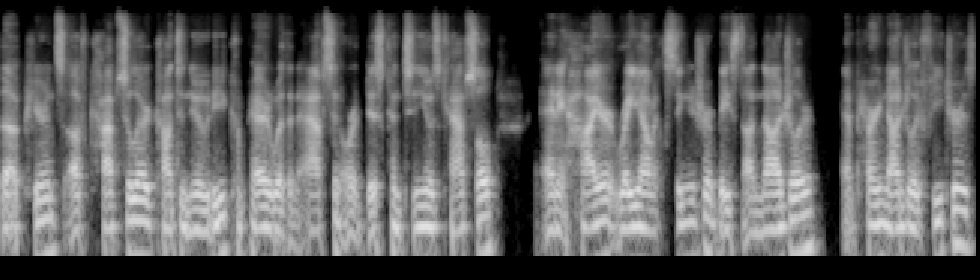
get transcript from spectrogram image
the appearance of capsular continuity compared with an absent or discontinuous capsule, and a higher radiomic signature based on nodular and perinodular features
